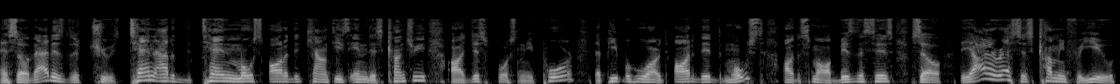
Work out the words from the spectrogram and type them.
And so that is the truth. 10 out of the 10 most audited counties in this country are disproportionately poor. The people who are audited the most are the small businesses. So the IRS is coming for you.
